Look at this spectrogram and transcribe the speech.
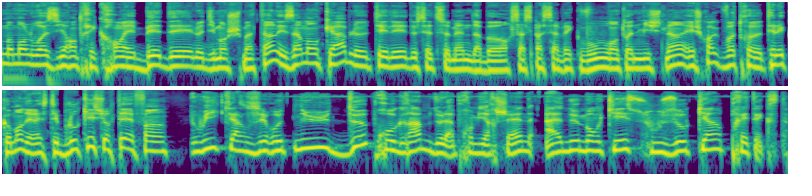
moment loisir entre écran et BD le dimanche matin. Les immanquables télé de cette semaine d'abord. Ça se passe avec vous, Antoine Michelin, et je crois que votre télécommande est restée bloquée sur TF1. Oui, car j'ai retenu deux programmes de la première chaîne à ne manquer sous aucun prétexte.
